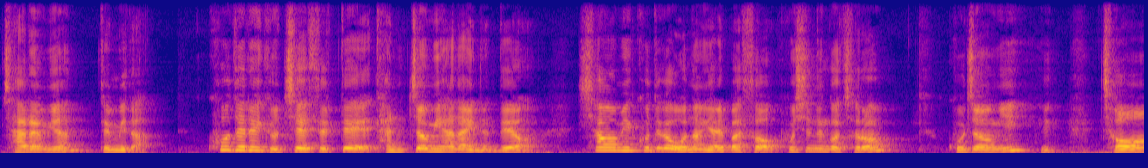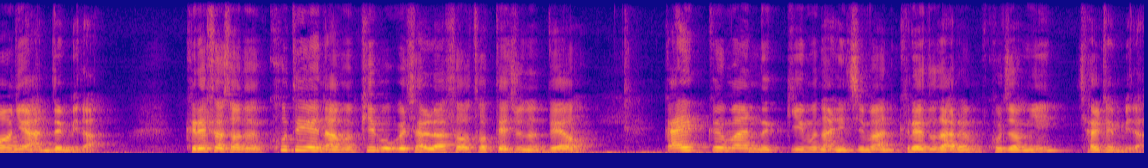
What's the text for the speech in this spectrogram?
자르면 됩니다. 코드를 교체했을 때 단점이 하나 있는데요. 샤오미 코드가 워낙 얇아서 보시는 것처럼 고정이 전혀 안됩니다. 그래서 저는 코드에 남은 피복을 잘라서 덧대주는데요. 깔끔한 느낌은 아니지만 그래도 나름 고정이 잘 됩니다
